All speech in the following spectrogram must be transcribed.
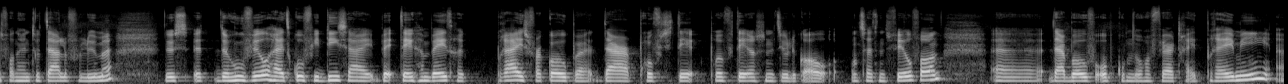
25% van hun totale volume. Dus het, de hoeveelheid koffie die zij tegen een betere prijs verkopen, daar profite- profiteren ze natuurlijk al ontzettend veel van. Eh, daarbovenop komt nog een Fairtrade premie. Eh,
